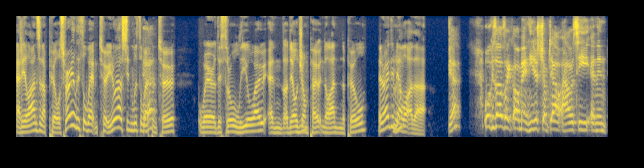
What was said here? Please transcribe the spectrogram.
And he lands in a pool. It's very Lethal Weapon 2. You know that scene in Lethal Yeah. Weapon 2 where they throw Leo out and they all Mhm. jump out and they land in the pool? It reminded me a Mhm. lot of that. yeah. Well, because I was like, oh man, he just jumped out. How is he? And then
